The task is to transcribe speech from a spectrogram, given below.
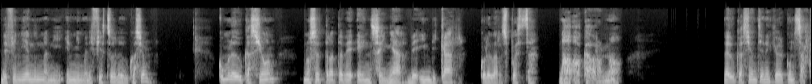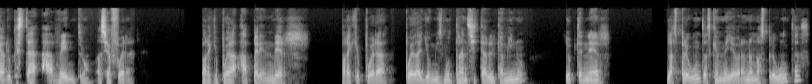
definiendo en, mi manifiesto de la educación. Como la educación no se trata de enseñar, de indicar cuál es la respuesta. No, cabrón, no. La educación tiene que ver con sacar lo que está adentro hacia afuera para que pueda aprender, para que pueda, pueda yo mismo transitar el camino y obtener las preguntas que me llevarán a más preguntas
